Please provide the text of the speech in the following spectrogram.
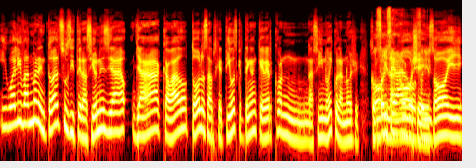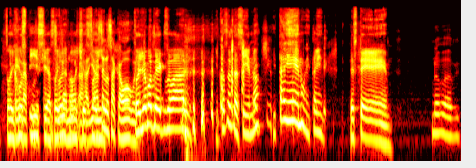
Igual y Batman en todas sus iteraciones ya, ya ha acabado todos los objetivos que tengan que ver con así, ¿no? Y con la noche. Soy ser la algo, noche, soy- soy... soy justicia, soy la noche, Ajá, Ya soy- se los acabó, güey. Soy homosexual. y cosas así, ¿no? Y está bien, güey, está bien. Este, No mames.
